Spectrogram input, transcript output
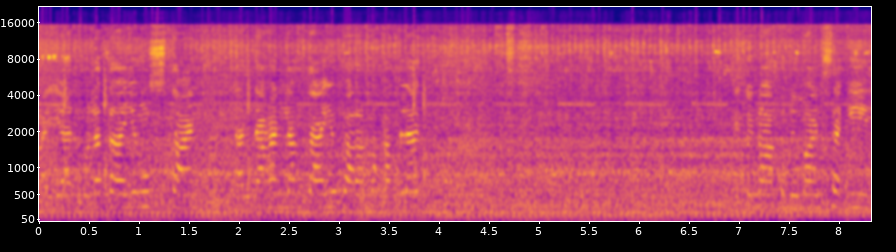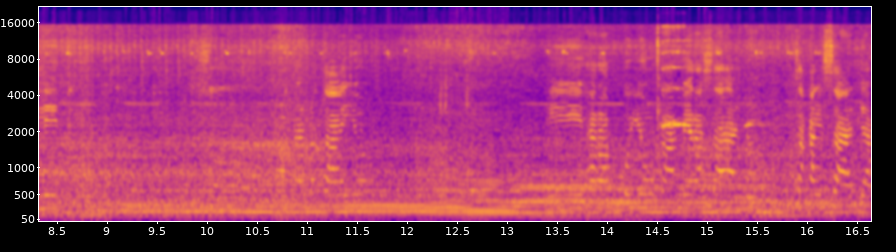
Ayan, wala tayong stand. Nandahan lang tayo para maka-vlog. Ito na ako dumaan sa gilid. So, mag ano tayo. Iharap ko yung camera sa ano, sa kalsada.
